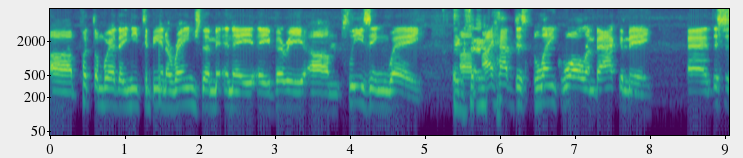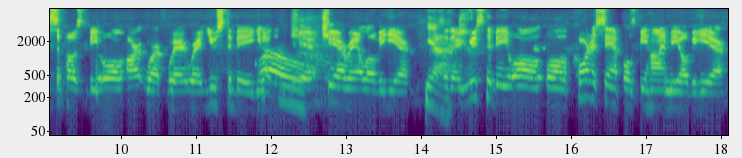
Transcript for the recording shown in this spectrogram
uh, put them where they need to be and arrange them in a a very um, pleasing way. Exactly. Uh, I have this blank wall in back of me and this is supposed to be all artwork where, where it used to be, you know, the chair, chair, rail over here. Yeah. So there used to be all all corner samples behind me over here.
